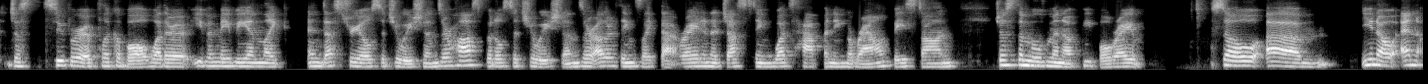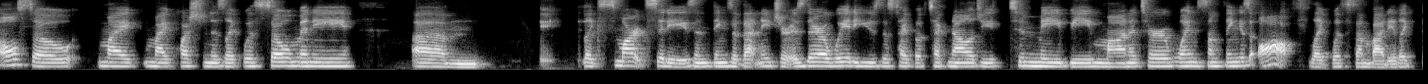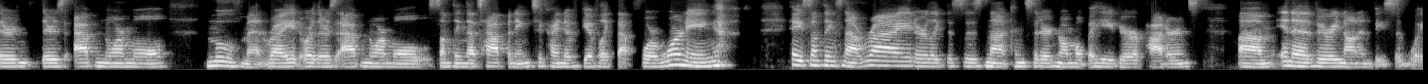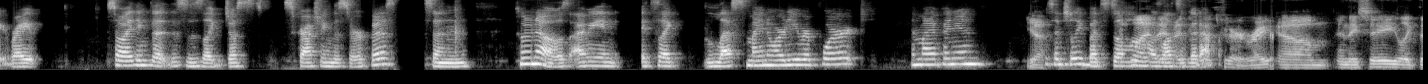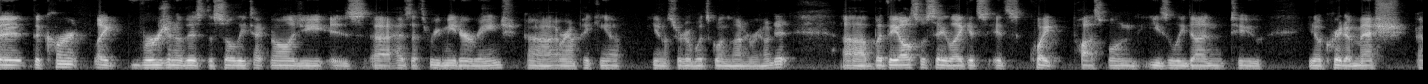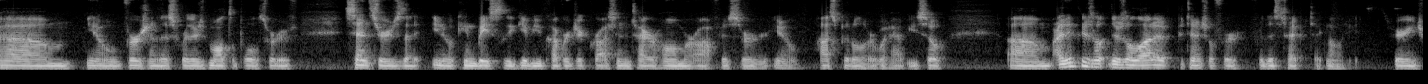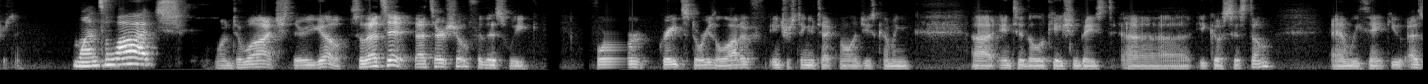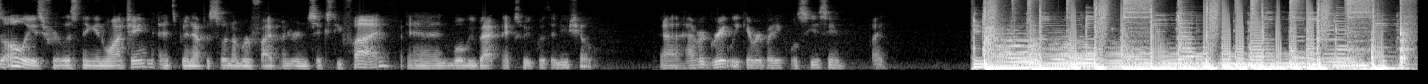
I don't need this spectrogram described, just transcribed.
just super applicable. Whether even maybe in like industrial situations or hospital situations or other things like that, right? And adjusting what's happening around based on just the movement of people, right? So um, you know, and also my my question is like with so many um like smart cities and things of that nature is there a way to use this type of technology to maybe monitor when something is off like with somebody like there there's abnormal movement right or there's abnormal something that's happening to kind of give like that forewarning hey something's not right or like this is not considered normal behavior or patterns um, in a very non-invasive way right so I think that this is like just scratching the surface and who knows? I mean, it's like less minority report in my opinion. Yeah. Essentially, but still well, has I, lots I of good that's fair, right? Um, and they say like the the current like version of this, the Soli technology is uh, has a three meter range uh, around picking up, you know, sort of what's going on around it. Uh, but they also say like it's it's quite possible and easily done to you know, create a mesh, um, you know, version of this where there's multiple sort of sensors that you know can basically give you coverage across an entire home or office or you know hospital or what have you. So um, I think there's a, there's a lot of potential for for this type of technology. It's very interesting. One to watch. One to watch. There you go. So that's it. That's our show for this week. Four great stories, a lot of interesting new technologies coming uh, into the location based uh, ecosystem. And we thank you, as always, for listening and watching. It's been episode number 565, and we'll be back next week with a new show. Uh, have a great week, everybody. We'll see you soon. Bye.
